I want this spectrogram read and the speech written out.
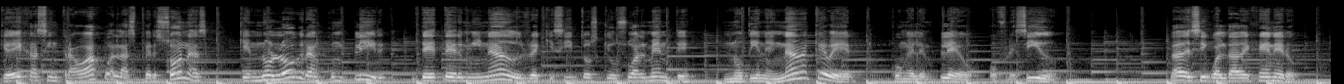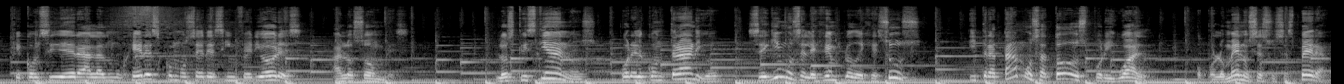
que deja sin trabajo a las personas que no logran cumplir determinados requisitos que usualmente no tienen nada que ver con el empleo ofrecido. La desigualdad de género, que considera a las mujeres como seres inferiores a los hombres. Los cristianos, por el contrario, seguimos el ejemplo de Jesús y tratamos a todos por igual, o por lo menos eso se espera.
